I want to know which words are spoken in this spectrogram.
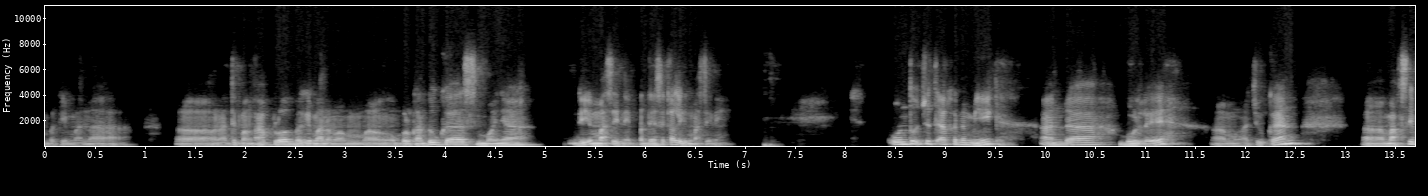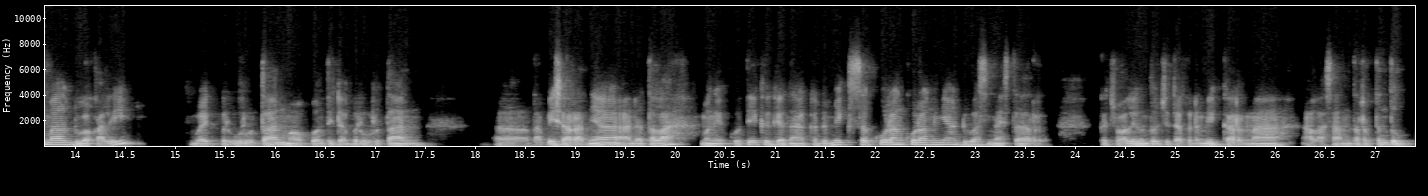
bagaimana eh, nanti mengupload, bagaimana mengumpulkan tugas, semuanya di emas ini. Penting sekali emas ini. Untuk cuti akademik, Anda boleh eh, mengajukan maksimal dua kali baik berurutan maupun tidak berurutan. Eh, tapi syaratnya Anda telah mengikuti kegiatan akademik sekurang-kurangnya dua semester, kecuali untuk cuti akademik karena alasan tertentu.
